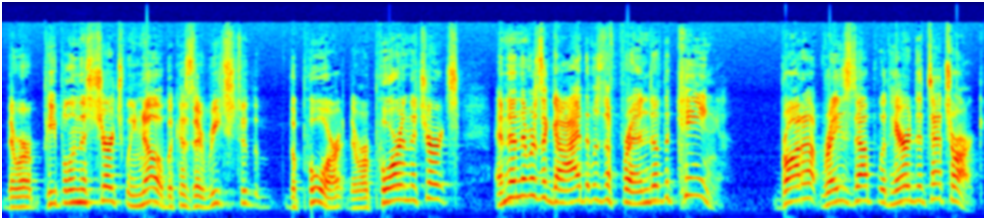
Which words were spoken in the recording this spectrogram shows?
there were people in this church we know because they reached to the, the poor. There were poor in the church. And then there was a guy that was a friend of the king, brought up, raised up with Herod the Tetrarch.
